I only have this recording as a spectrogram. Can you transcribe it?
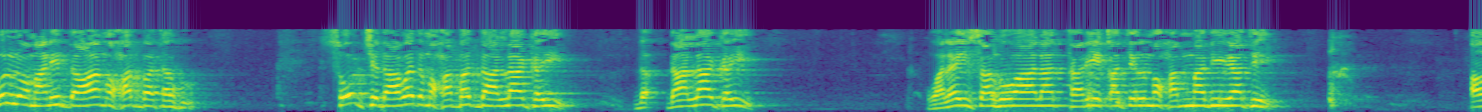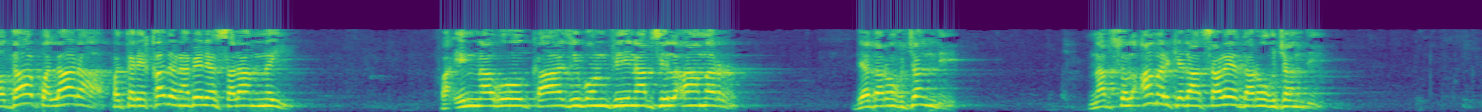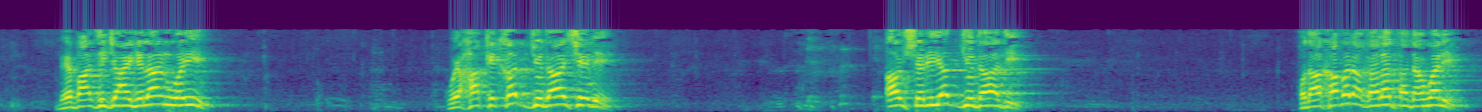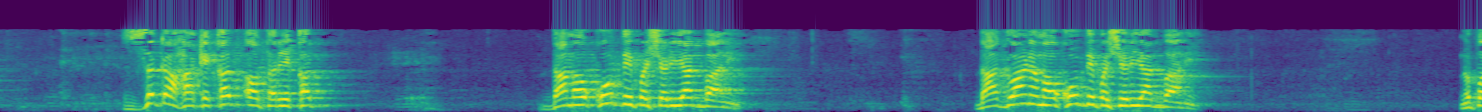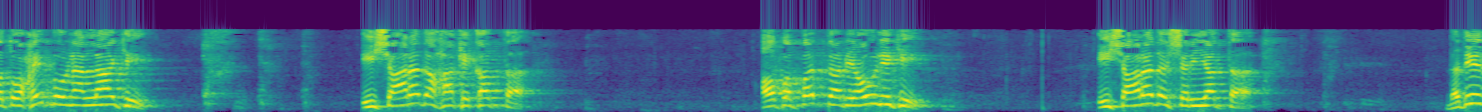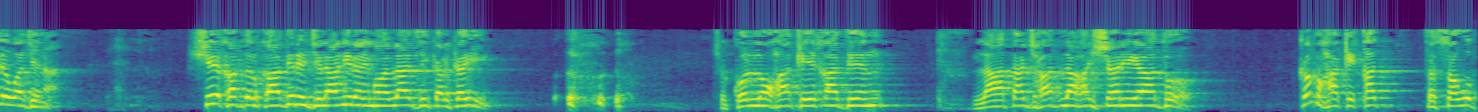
کلو من ادعا محبته څوک چې داوت محبت د الله کوي د الله کوي وليس هو على طريقه المحمديه او دا پلارا په طریقه د نبی له سلام نه وي فانه کاذب فی نفس الامر د دروغ جن دی نفس الامر کې دا سړی دروغ جن دی به بازی جاهلان وایي و حقیقت جدا شه دی او شریعت جدا دي خدا خبره غلطه ده ولی ځکه حقیقت او طریقت دا موقوف دی په شریعت باندې دا دوانه موقوف دی په شریعت باندې نو په توحید بون الله کې اشاره د حقیقت ته او په پد تابعون کې اشاره د شریعت ته د دې د وجنه شیخ عبد القادر جیلانی رحم الله ذکر کوي چې کله حقیقتن لا تجحد لها الشریعت کم حقیقت تصوف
